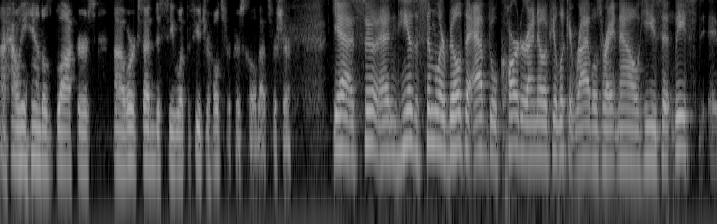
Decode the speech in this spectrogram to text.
uh, how he handles blockers. Uh, we're excited to see what the future holds for Chris Cole. That's for sure. Yeah. So, and he has a similar build to Abdul Carter. I know if you look at rivals right now, he's at least eh,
